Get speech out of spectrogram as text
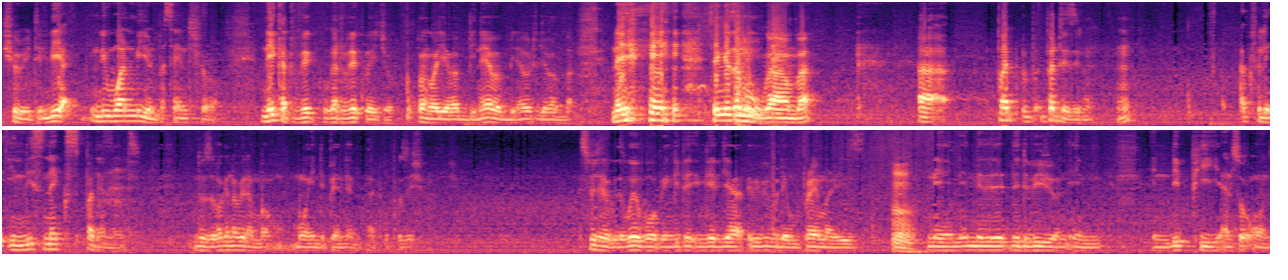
surety. Ndi, ndi 1 million percent sure. Naye katuve ku ekyo kubanga wali ababbi naye ababbi nabo tujja babba naye kyengeza kukugamba uh, pat- pate zino hmm? Actually in this next parliament ndoza mu- more independent than opposition. Especially with the wave of gya ebivudde mu primaries Mm. ne, ne, the division in, in dp and so on.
